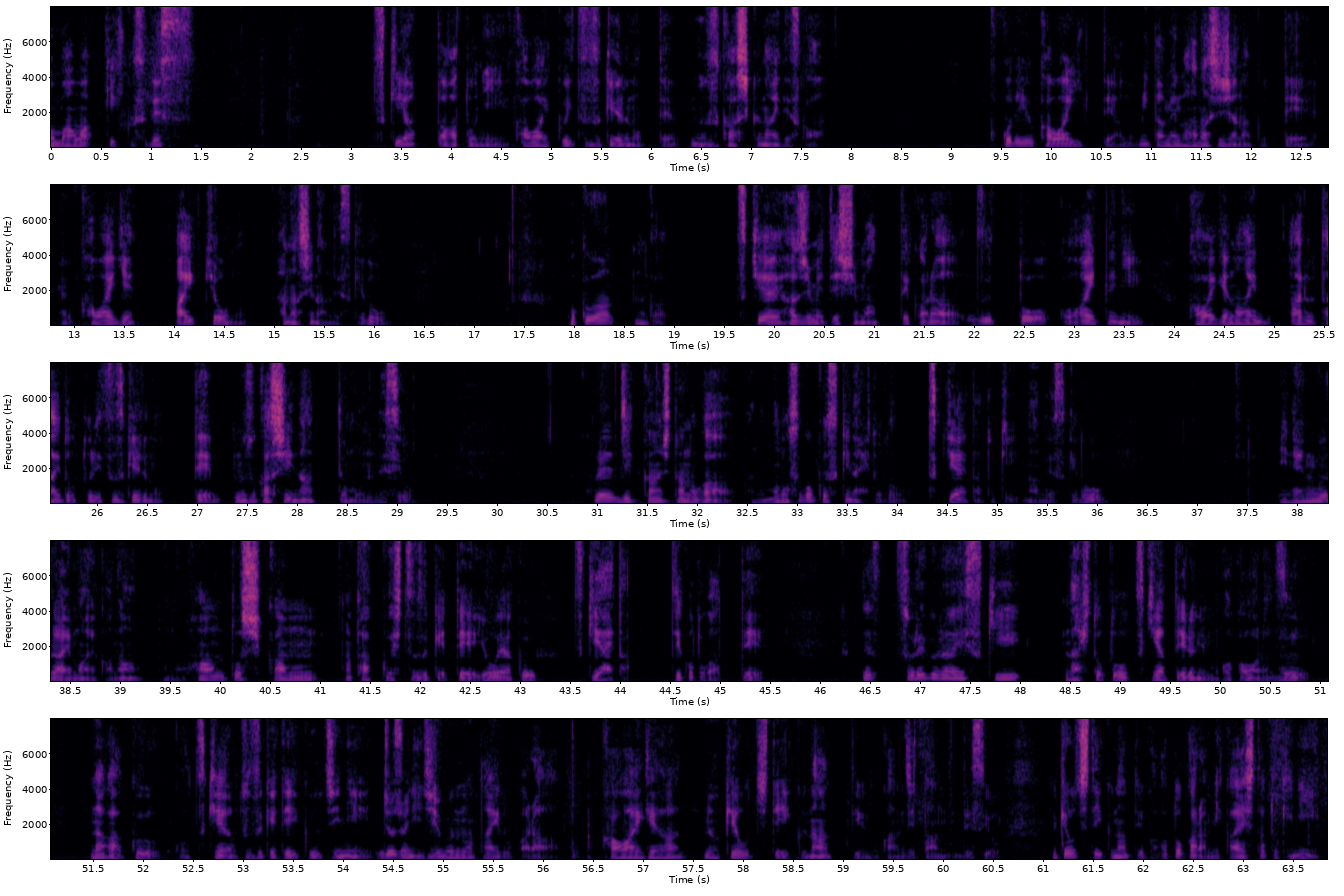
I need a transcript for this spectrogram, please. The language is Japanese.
こんばんは、キックスです。付き合った後に可愛く居続けるのって難しくないですか？ここで言う可愛いってあの見た目の話じゃなくって可愛げ？愛嬌の話なんですけど僕はなんか付き合い始めてしまってからずっとこう相手に可愛げのある態度を取り続けるのって難しいなって思うんですよ。これ実感したのがあのものすごく好きな人と付き合えた時なんですけど2年ぐらい前かなあの半年間アタックし続けてようやく付き合えたっていうことがあってでそれぐらい好きな人と付き合っているにもかかわらず長くこう付き合いを続けていくうちに徐々に自分の態度から可愛げが抜け落ちていくなっていうのを感じたんですよ。抜け落ちていくなっていうか後から見返した時に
